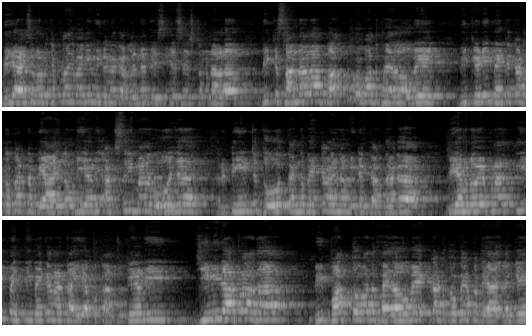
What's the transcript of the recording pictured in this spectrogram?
ਵੀ ਇਸ ਵਾਰ ਚੱਪਲਾਂ 'ਚ ਕੇ ਮੀਟਿੰਗਾਂ ਕਰ ਲੈਂਦੇ ਆ। ਦੇਸੀ ਦੇ ਸਿਸਟਮ ਨਾਲ। ਵੀ ਕਿਸਾਨਾਂ ਦਾ ਵੱਧ ਤੋਂ ਵੱਧ ਫਾਇਦਾ ਹੋਵੇ। ਵੀ ਕਿਹੜੀ ਬੈਂਕ ਘੱਟ ਤੋਂ ਘੱਟ ਵਿਆਜ ਲਾਉਂਦੀ ਆ। ਵੀ ਅਕਸਰੀ ਮੈਂ ਰੋਜ਼ ਰੁਟੀਨ 'ਚ ਦੋ ਤਿੰਨ ਬੈਂਕਾਂ ਵਾਲਿਆਂ ਨਾਲ ਮੀਟਿੰਗ ਕਰਦਾਗਾ। ਵੀ ਅਮਲੋ ਆਪਣਾ 30 35 ਬੈਂਕਾਂ ਨਾਲ ਟਾਈ ਅਪ ਕਰ ਚੁੱਕੇ ਆ ਵੀ ਜ਼ਿਮੀਂਦਾਰ ਭਰਾ ਦਾ ਵੀ ਵੱਧ ਤੋਂ ਵੱਧ ਫਾਇਦਾ ਹੋਵੇ ਘੱਟ ਤੋਂ ਘੱਟ ਵਿਆਜ ਲੱਗੇ।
